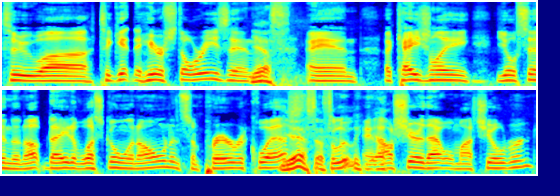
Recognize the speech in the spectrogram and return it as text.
to uh, to get to hear stories and Yes. and occasionally you'll send an update of what's going on and some prayer requests. Yes, absolutely. And I'll share that with my children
